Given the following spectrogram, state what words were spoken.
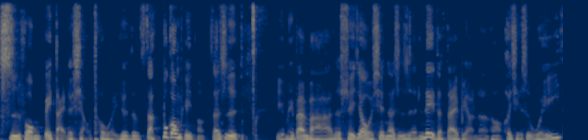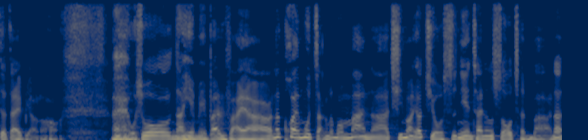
失风被逮的小偷诶，就是这不公平哦。但是也没办法，这谁叫我现在是人类的代表呢？哦，而且是唯一的代表了哈。哎，我说那也没办法呀，那块木长那么慢啊，起码要九十年才能收成吧？那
